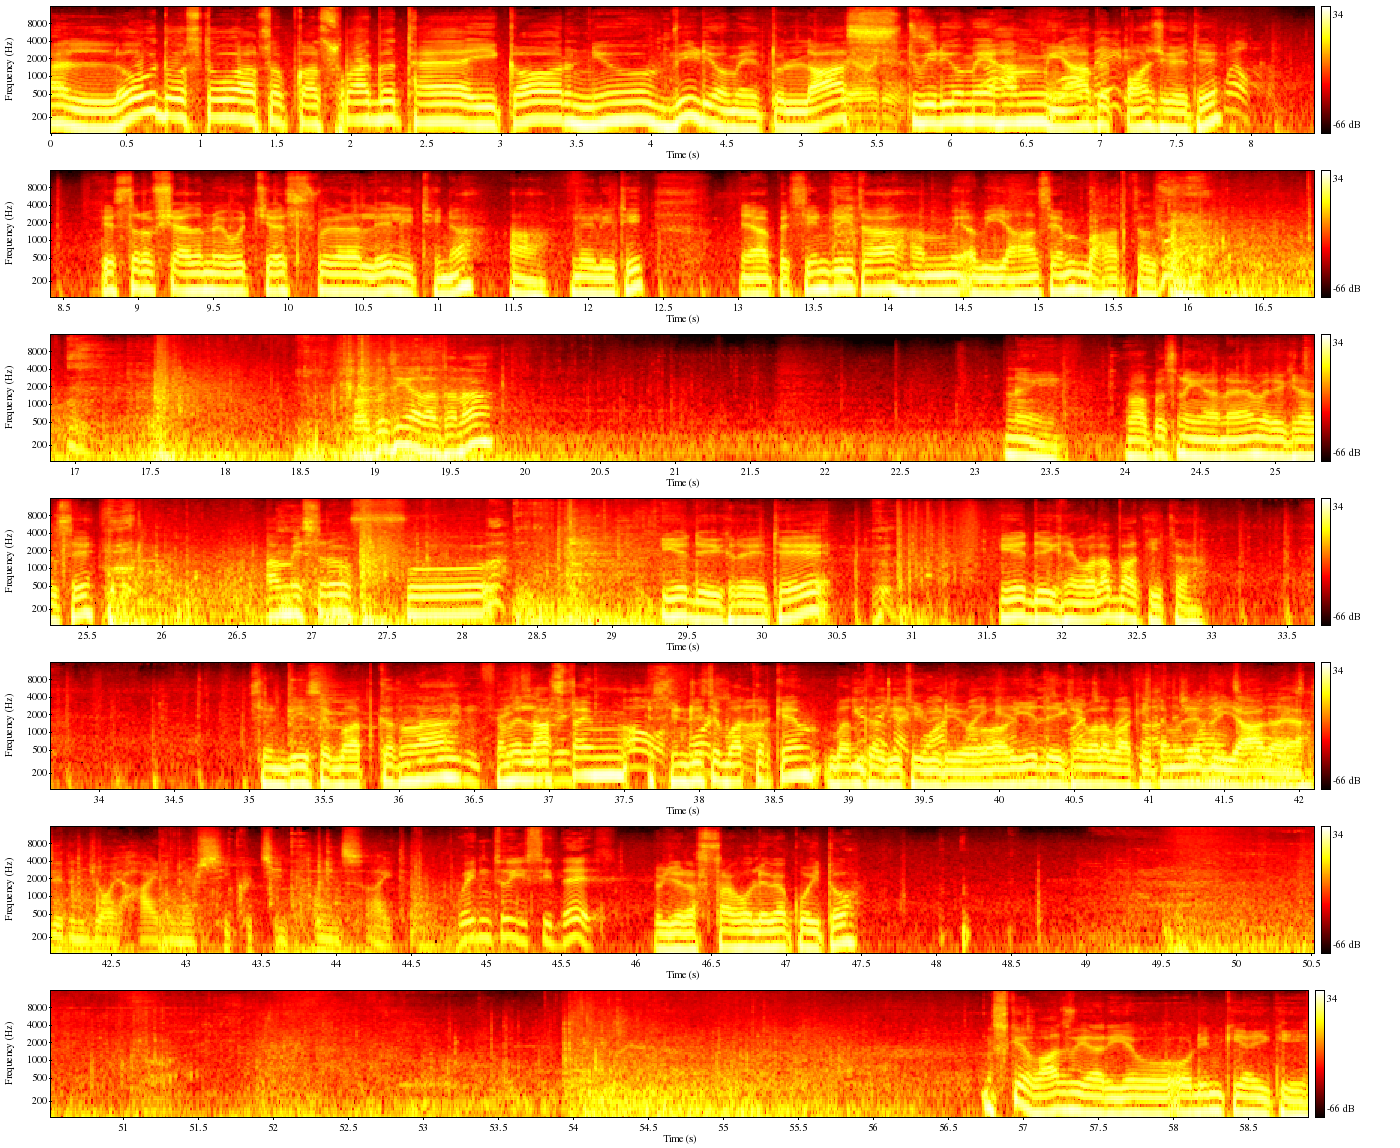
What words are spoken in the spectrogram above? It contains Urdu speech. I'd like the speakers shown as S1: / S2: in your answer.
S1: ہلو دوستو آپ سب کا سواگت ہے ایک اور نیو ویڈیو میں۔ تو لاسٹ ویڈیو میں ہم یہاں پہ پہنچ گئے تھے۔ اس طرف شاید ہم نے وہ چیس وغیرہ لے لی تھی نا؟ ہاں لے لی تھی۔ یہاں پہ سینری تھا۔ ہم ابھی یہاں سے ہم باہر چلتے ہیں۔ واپس ہی آنا تھا نا؟ نہیں واپس نہیں آنا ہے میرے خیال سے۔ ہم اس طرف یہ دیکھ رہے تھے۔ یہ دیکھنے والا باقی تھا۔ سنڈری سے بات کرنا۔ ہم نے لاسٹ ٹائم سنڈری سے بات کر کے بند کر دی تھی ویڈیو اور یہ دیکھنے والا باقی تھا۔ مجھے ابھی یاد آیا۔ تو یہ رستہ کھولے گا کوئی تو۔ اس کی آواز بھی آ رہی ہے وہ اوڈن کی آئی کی۔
